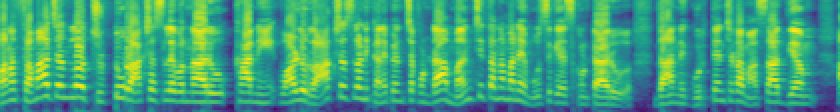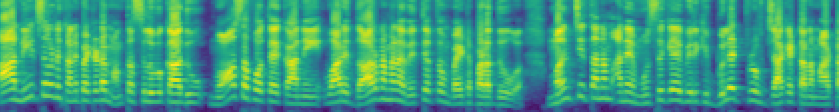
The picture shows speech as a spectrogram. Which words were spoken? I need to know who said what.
Speaker 1: మన సమాజంలో చుట్టూ రాక్షసులే ఉన్నారు కానీ వాళ్ళు రాక్షసులని కనిపించకుండా మంచితనం అనే ముసుగేసుకుంటారు. దాన్ని గుర్తించడం అసాధ్యం. ఆ నీచులను కనిపెట్టడం అంత సులువు కాదు. మోసపోతే కానీ వారి దారుణమైన వ్యక్తిత్వం బయటపడదు. మంచితనం అనే ముసుగే వీరికి బుల్లెట్ ప్రూఫ్ జాకెట్ అన్నమాట.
